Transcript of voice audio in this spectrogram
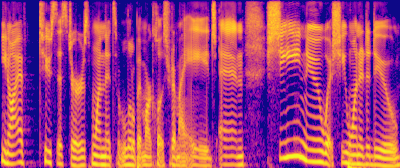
you know, I have two sisters, one that's a little bit more closer to my age, and she knew what she wanted to do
